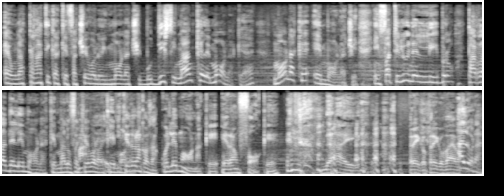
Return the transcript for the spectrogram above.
è una pratica che facevano i monaci buddisti, ma anche le monache, eh? monache e monaci. Infatti lui nel libro parla delle monache, ma lo facevano Ma, anche eh, i ti monaci. chiedo una cosa, quelle monache erano foche? Dai. prego, prego, vai. vai. Allora,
